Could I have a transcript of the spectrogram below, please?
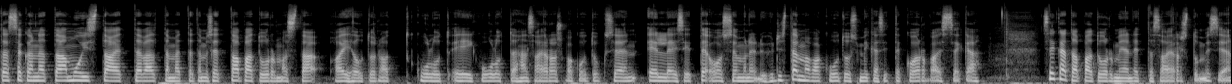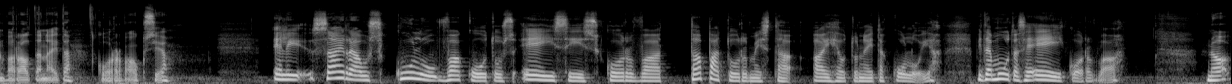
Tässä kannattaa muistaa, että välttämättä tämmöiset tapaturmasta aiheutuneet kulut ei kuulu tähän sairausvakuutukseen, ellei sitten ole semmoinen yhdistelmävakuutus, mikä sitten korvaisi sekä, sekä tapaturmien että sairastumisien varalta näitä korvauksia. Eli sairauskuluvakuutus ei siis korvaa tapaturmista aiheutuneita kuluja? Mitä muuta se ei korvaa? No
